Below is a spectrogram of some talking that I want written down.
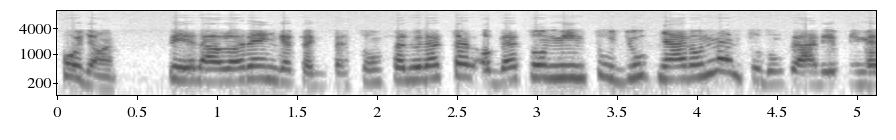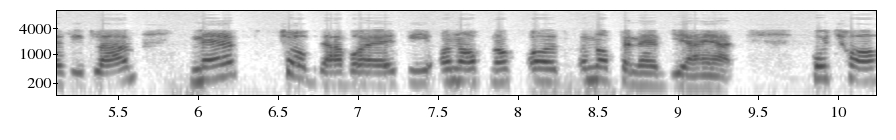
Hogyan? Például a rengeteg betonfelülettel, a beton, mint tudjuk, nyáron nem tudunk rálépni mezitláb, mert csapdába ejti a napnak a, a napenergiáját hogyha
